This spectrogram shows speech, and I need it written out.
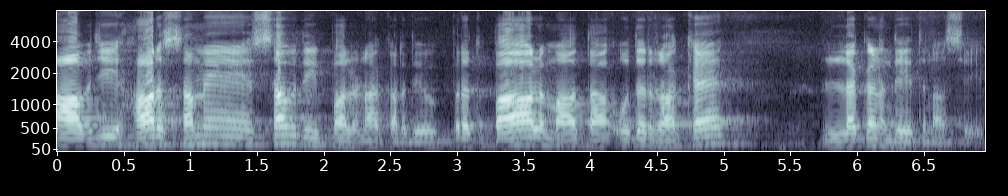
ਆਪ ਜੀ ਹਰ ਸਮੇਂ ਸਭ ਦੀ ਪਾਲਣਾ ਕਰਦੇ ਹੋ ਪ੍ਰਤਪਾਲ ਮਾਤਾ ਉਦਰ ਰਾਖੈ, ਲਗਨ ਦੇਤ ਨਾ ਸੇਖ।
